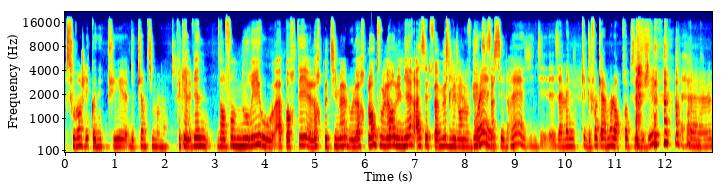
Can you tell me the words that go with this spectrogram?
Souvent, je les connais depuis, depuis un petit moment. Fait qu'elles viennent, dans le fond, nourrir ou apporter leurs petits meubles ou leurs plantes ou leur lumière à cette fameuse maison Louvre ouais, c'est ça? c'est vrai. Elles amènent des fois carrément leurs propres objets. euh,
